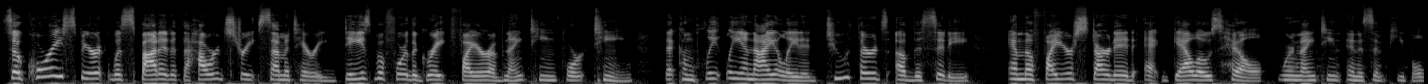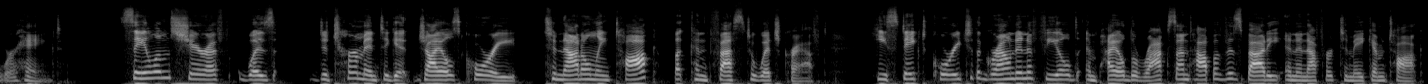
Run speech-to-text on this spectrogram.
So Corey's spirit was spotted at the Howard Street Cemetery days before the Great Fire of 1914 that completely annihilated two thirds of the city, and the fire started at Gallows Hill, where 19 innocent people were hanged. Salem's sheriff was determined to get Giles Corey to not only talk, but confess to witchcraft. He staked Corey to the ground in a field and piled the rocks on top of his body in an effort to make him talk,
